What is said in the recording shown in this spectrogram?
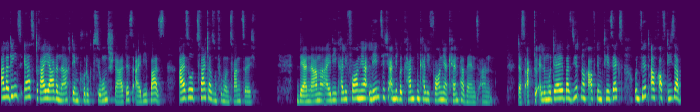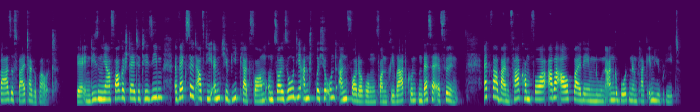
allerdings erst drei Jahre nach dem Produktionsstart des ID Buzz, also 2025. Der Name ID California lehnt sich an die bekannten California Campervans an. Das aktuelle Modell basiert noch auf dem T6 und wird auch auf dieser Basis weitergebaut. Der in diesem Jahr vorgestellte T7 wechselt auf die MQB-Plattform und soll so die Ansprüche und Anforderungen von Privatkunden besser erfüllen. Etwa beim Fahrkomfort, aber auch bei dem nun angebotenen Plug-in-Hybrid.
